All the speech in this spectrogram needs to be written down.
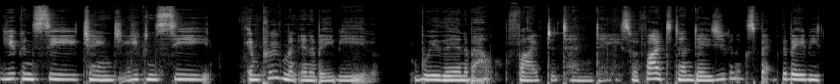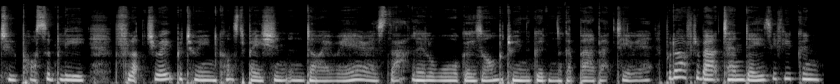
you can see change. You can see improvement in a baby within about five to 10 days. So, five to 10 days, you can expect the baby to possibly fluctuate between constipation and diarrhea as that little war goes on between the good and the bad bacteria. But after about 10 days, if you can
